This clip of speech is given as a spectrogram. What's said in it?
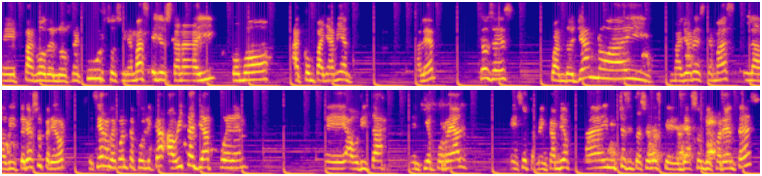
eh, pago de los recursos y demás. Ellos están ahí como acompañamiento, ¿vale? Entonces, cuando ya no hay mayores temas, la Auditoría Superior se cierra la cuenta pública, ahorita ya pueden eh, auditar en tiempo real eso también cambió. Hay muchas situaciones que ya son diferentes,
